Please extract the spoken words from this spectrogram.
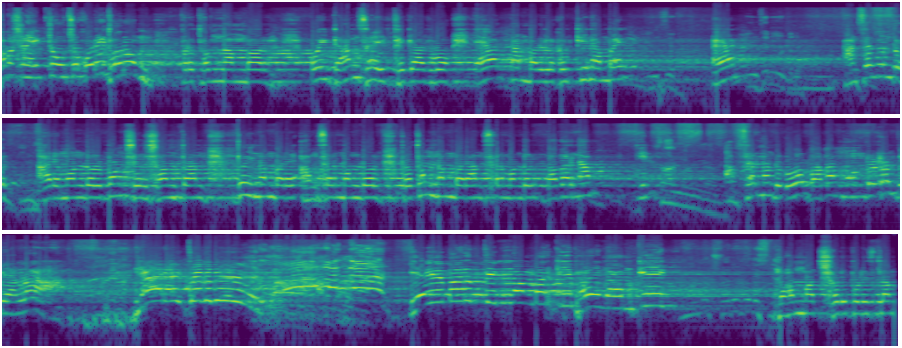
সমস্যা একটু উঁচু করেই ধরুন। প্রথম নাম্বার, ওই ডান সাইড থেকে আসব। এক নাম্বারে লেখুন হ্যাঁ? নাম? কি? বাবা মন্ডলের বেলা। এবার তিন কি ভাই, নাম কি? মোহাম্মদ শরীফুল ইসলাম,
